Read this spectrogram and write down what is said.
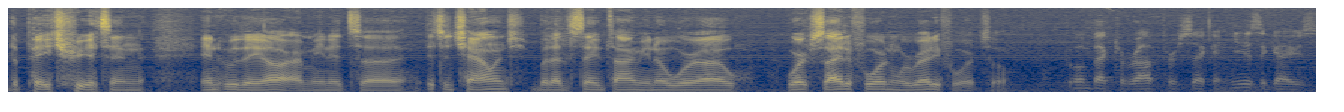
the Patriots and, and who they are. I mean it's a it's a challenge, but at the same time, you know we're uh, we're excited for it and we're ready for it. So going back to Rob for a second, he is a guy who's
